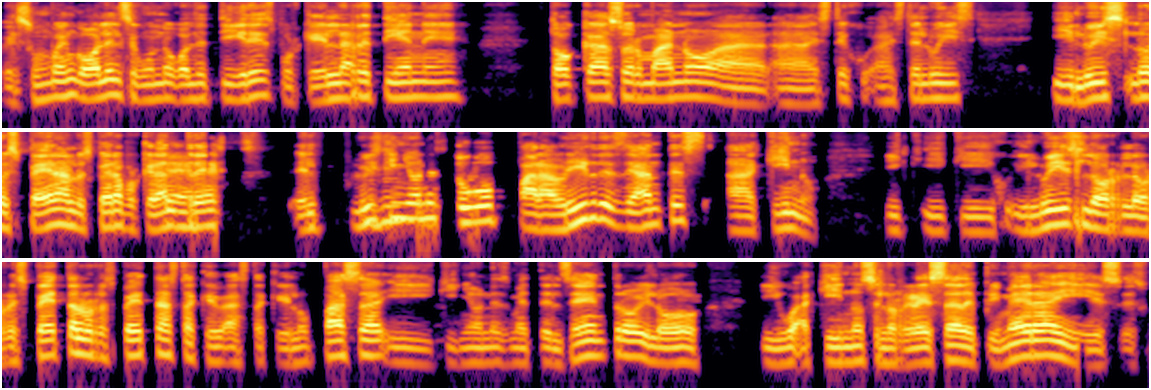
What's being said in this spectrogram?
es un buen gol el segundo gol de Tigres porque él la retiene, toca a su hermano a, a este, a este Luis y Luis lo espera, lo espera porque eran Sí. tres. El, Luis. Quiñones tuvo para abrir desde antes a Aquino y, y- y- Luis lo, lo respeta, lo respeta hasta que, hasta que lo pasa y Quiñones mete el centro y luego y Aquino se lo regresa de primera y es-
